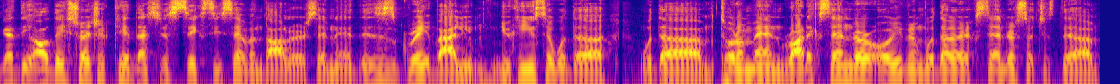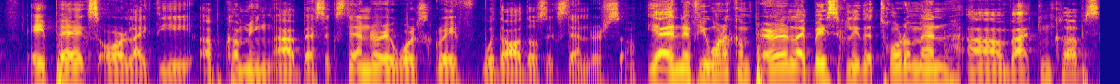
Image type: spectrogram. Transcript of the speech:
get the all-day stretcher kit. That's just sixty-seven dollars, and it, this is great value. You can use it with the with the Totalman rod extender, or even with other extenders such as the Apex or like the upcoming uh, Best extender. It works great with all those extenders. So yeah, and if you want to compare it, like basically the Totalman uh, vacuum cups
